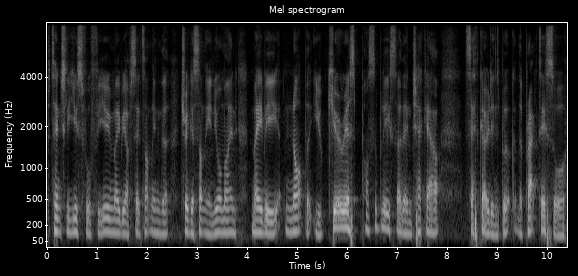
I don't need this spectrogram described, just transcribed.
potentially useful for you. Maybe I've said something that triggers something in your mind. Maybe not, but you're curious possibly. So then check out Seth Godin's book, The Practice, or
